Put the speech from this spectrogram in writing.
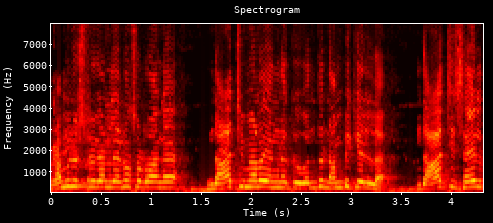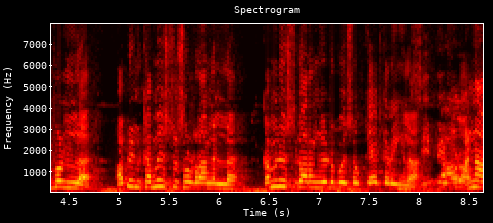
கம்யூனிஸ்டுகள் என்ன சொல்றாங்க? இந்த ஆட்சி மேல எங்களுக்கு வந்து நம்பிக்கை இல்லை. இந்த ஆட்சி செயல்படல. அப்படின்னு கம்யூனிஸ்ட் சொல்றாங்கல்ல கம்யூனிஸ்ட்காரங்க கிட்ட போய் கேட்கறீங்களா அண்ணா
